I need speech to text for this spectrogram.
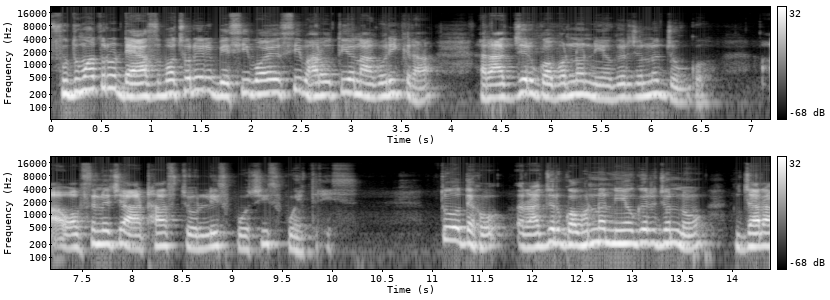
শুধুমাত্র ড্যাশ বছরের বেশি বয়সী ভারতীয় নাগরিকরা রাজ্যের গভর্নর নিয়োগের জন্য যোগ্য। অপশান রয়েছে আঠাশ, চল্লিশ, পঁচিশ, পঁয়ত্রিশ। তো দেখো, রাজ্যের গভর্নর নিয়োগের জন্য যারা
